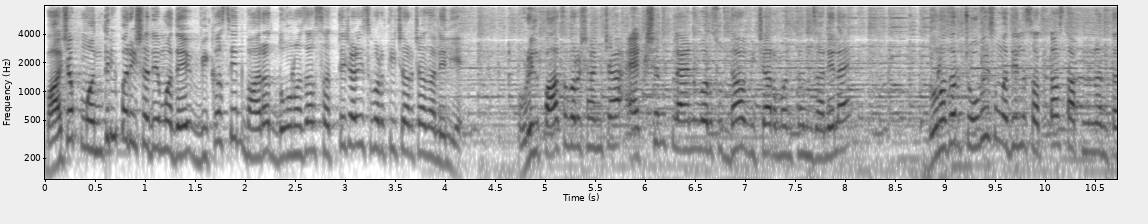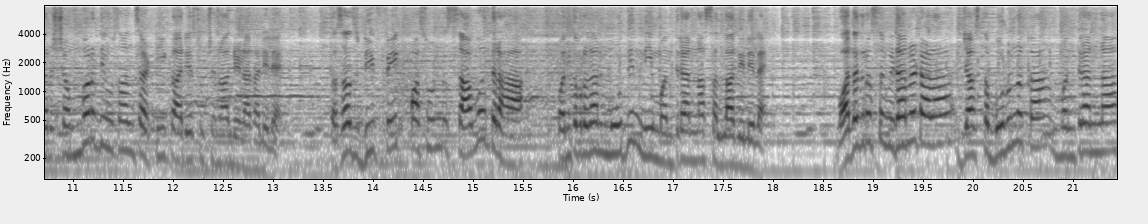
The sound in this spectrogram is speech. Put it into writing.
भाजप मंत्री परिषदेमध्ये विकसित भारत दोन हजार सत्तेचाळीस वरती चर्चा झालेली आहे. पुढील पाच वर्षांच्या ॲक्शन प्लॅनवर सुद्धा विचारमंथन झालेलं आहे. दोन हजार चोवीस मधील सत्ता स्थापनेनंतर शंभर दिवसांसाठी कार्यसूचना देण्यात आलेल्या आहे तसंच डी फेकपासून सावध रहा पंतप्रधान मोदींनी मंत्र्यांना सल्ला दिलेला आहे. वादग्रस्त विधानं टाळा जास्त बोलू नका मंत्र्यांना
